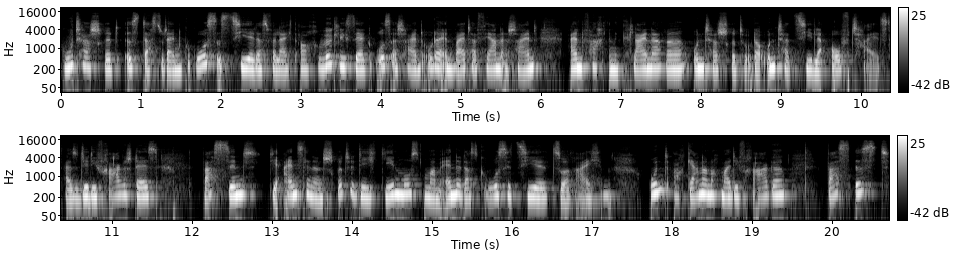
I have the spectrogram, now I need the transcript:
guter Schritt ist, dass du dein großes Ziel, das vielleicht auch wirklich sehr groß erscheint oder in weiter Ferne erscheint, einfach in kleinere Unterschritte oder Unterziele aufteilst. Also dir die Frage stellst, was sind die einzelnen Schritte, die ich gehen muss, um am Ende das große Ziel zu erreichen? Und auch gerne nochmal die Frage, was ist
